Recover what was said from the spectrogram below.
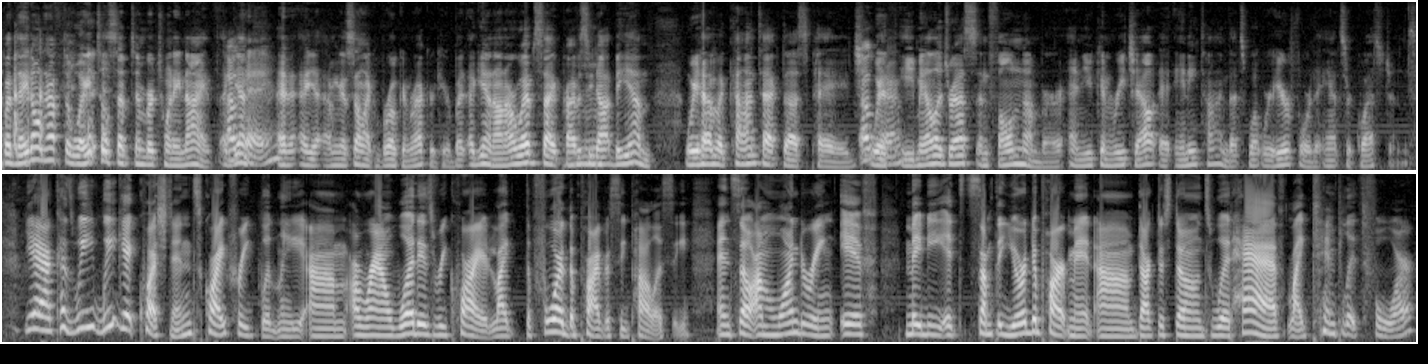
but they don't have to wait till September 29th. Again, okay. and uh, I'm going to sound like a broken record here, but again, on our website privacy.bm we have a contact us page Okay. with email address and phone number, and you can reach out at any time. That's what we're here for to answer questions. Yeah, because we we get questions quite frequently um, around what is required, like the for the privacy policy, and so I'm wondering if maybe it's something your department, um, Dr. Stones, would have like templates for,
